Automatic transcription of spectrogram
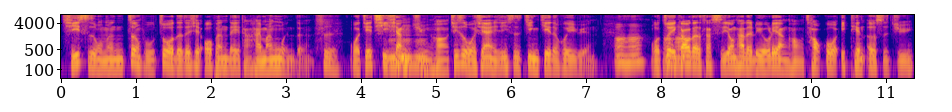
其实我们政府做的这些 open data 还蛮稳的。是我接气象局哈，其实我现在已经是进阶的会员。嗯哼，我最高的它使用它的流量哈，超过一天二十 G。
